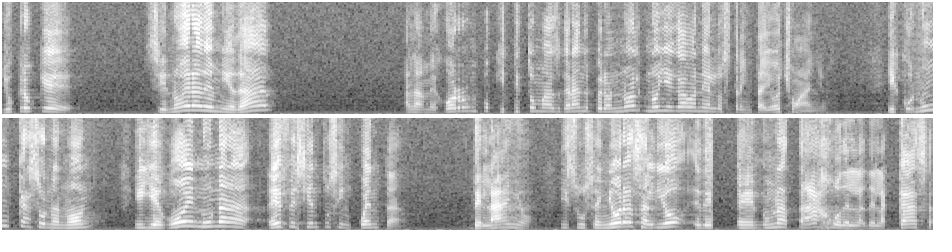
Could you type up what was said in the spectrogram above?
Yo creo que si no era de mi edad, a lo mejor un poquitito más grande, pero no, no llegaba ni a los 38 años. Y con un casonanón, y llegó en una F-150 del año, y su señora salió en un atajo de la, de la casa.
